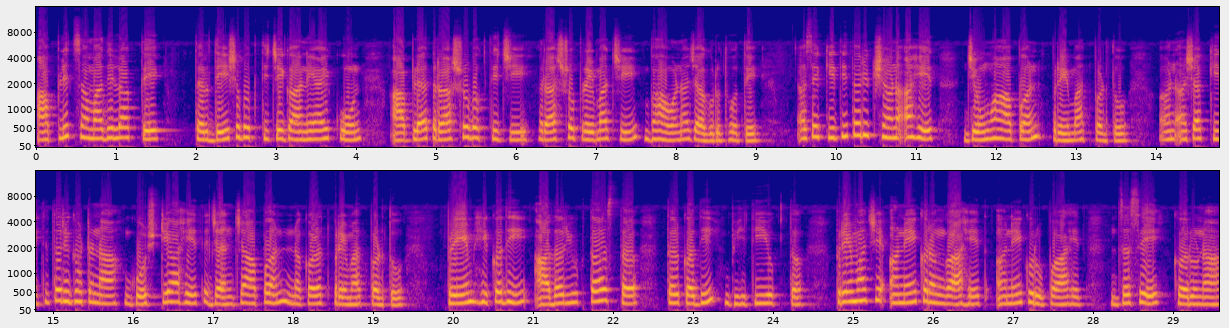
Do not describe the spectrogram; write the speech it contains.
आपलीच समाधी लागते. तर देशभक्तीचे गाणे ऐकून आपल्यात राष्ट्रभक्तीची राष्ट्रप्रेमाची भावना जागृत होते. असे कितीतरी क्षण आहेत जेव्हा आपण प्रेमात पडतो. अन अशा कितीतरी घटना गोष्टी आहेत ज्यांच्या आपण नकळत प्रेमात पडतो. प्रेम हे कधी आदरयुक्त असतं तर कधी भीतीयुक्त. प्रेमाचे अनेक रंग आहेत अनेक रूपं आहेत जसे करुणा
